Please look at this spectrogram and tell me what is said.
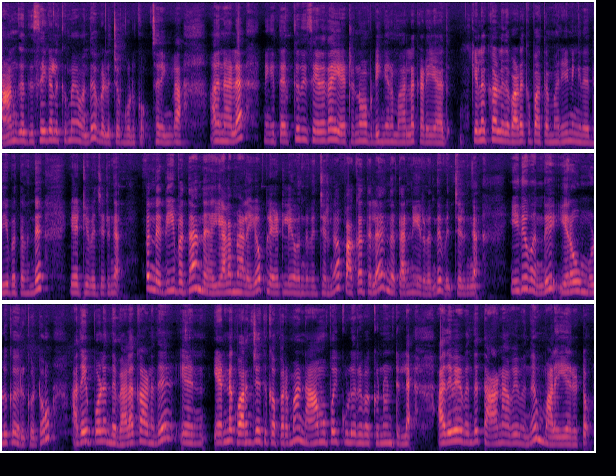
நான்கு திசைகளுக்குமே வந்து வெளிச்சம் கொடுக்கும். சரிங்களா? அதனால் நீங்கள் தெற்கு திசையில் தான் ஏற்றணும் அப்படிங்கிற மாதிரிலாம் கிடையாது. கிழக்கு அல்லது வடக்கு பார்த்த மாதிரியே நீங்கள் இந்த தீபத்தை வந்து ஏற்றி வச்சுடுங்க. இப்போ இந்த தீபத்தை அந்த இலை மேலேயோ பிளேட்லேயோ வந்து வச்சுருங்க. பக்கத்தில் இந்த தண்ணீர் வந்து வச்சுருங்க. இது வந்து இரவு முழுக்க இருக்கட்டும். அதே போல் இந்த விளக்கானது எண் எண்ணெய் குறைஞ்சதுக்கப்புறமா நாம் போய் குளிர வைக்கணுன்ட்டு இல்லை. அதுவே வந்து தானாகவே வந்து மலையேறட்டும்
